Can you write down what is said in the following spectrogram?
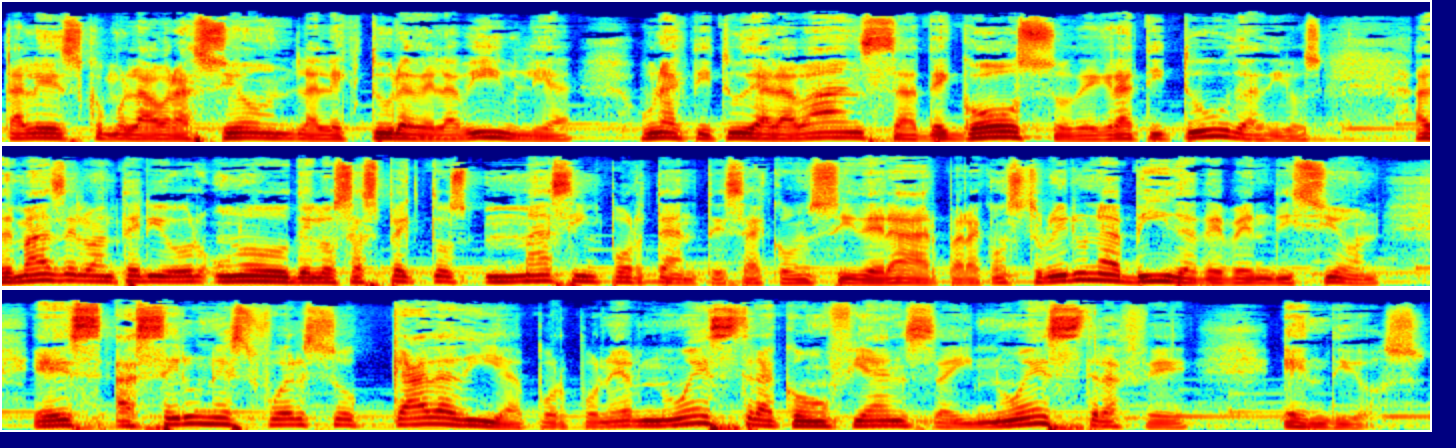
tales como la oración, la lectura de la Biblia, una actitud de alabanza, de gozo, de gratitud a Dios. Además de lo anterior, uno de los aspectos más importantes a considerar para construir una vida de bendición es hacer un esfuerzo cada día por poner nuestra confianza y nuestra fe en Dios.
